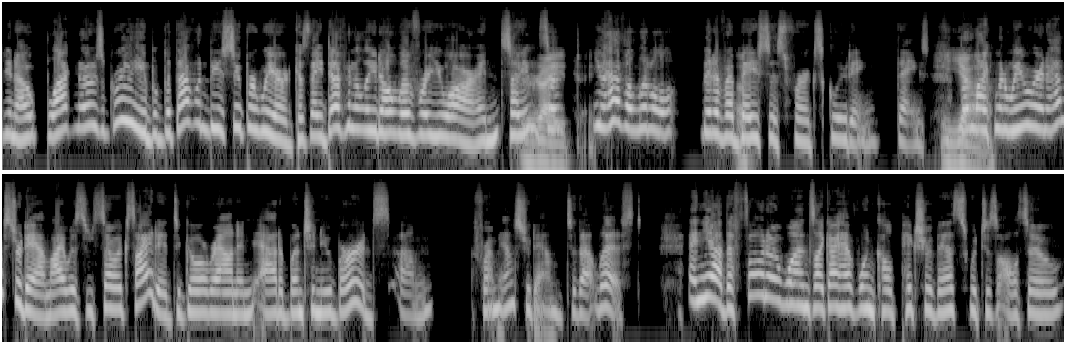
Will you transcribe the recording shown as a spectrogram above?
you know, black nose grebe, but that would be super weird because they definitely don't live where you are. And so, right. so you have a little bit of a basis for excluding things. Yeah. But like when we were in Amsterdam, I was so excited to go around and add a bunch of new birds um, from Amsterdam to that list. And yeah, the photo ones, like I have one called Picture This, which is also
